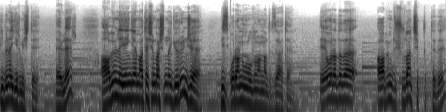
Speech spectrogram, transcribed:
Birbirine girmişti evler. Abimle yengem ateşin başında görünce biz oranın olduğunu anladık zaten. E orada da abim de şuradan çıktık dedi.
